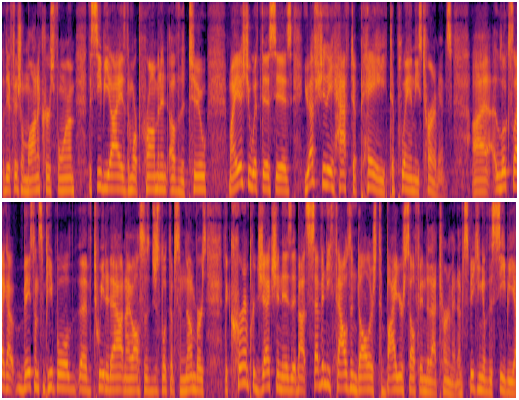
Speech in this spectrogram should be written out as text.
are the official monikers for them. The CBI is the more prominent of the two. My issue with this is you actually have to pay to play in these tournaments. Uh, it looks like, uh, based on some people that have tweeted out, and I've also just looked up some numbers, the current projection is about $70,000 to buy yourself into into that tournament. I'm speaking of the CBI.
